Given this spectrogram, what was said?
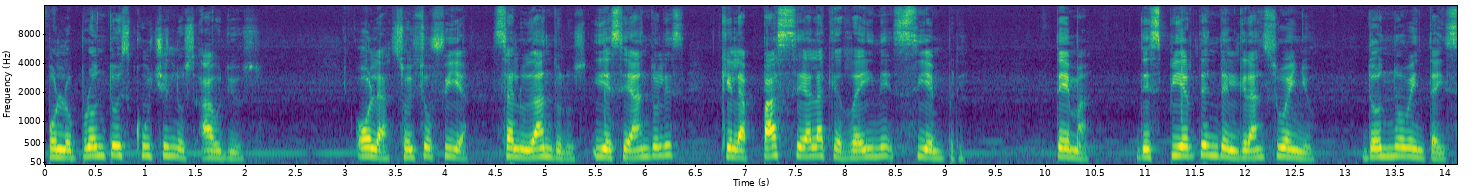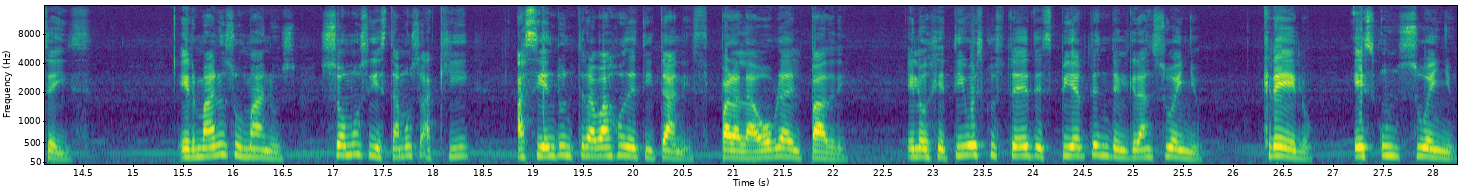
Por lo pronto escuchen los audios. Hola, soy Sofía, saludándolos y deseándoles que la paz sea la que reine siempre. Tema, despierten del gran sueño, 296. Hermanos humanos, somos y estamos aquí haciendo un trabajo de titanes para la obra del Padre. El objetivo es que ustedes despierten del gran sueño. Créelo, es un sueño.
